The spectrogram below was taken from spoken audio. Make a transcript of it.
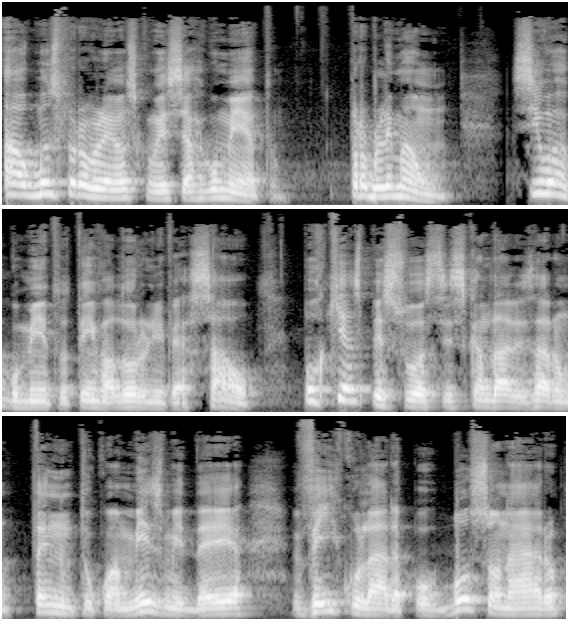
Há alguns problemas com esse argumento. Problema 1. Um, se o argumento tem valor universal, por que as pessoas se escandalizaram tanto com a mesma ideia veiculada por Bolsonaro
